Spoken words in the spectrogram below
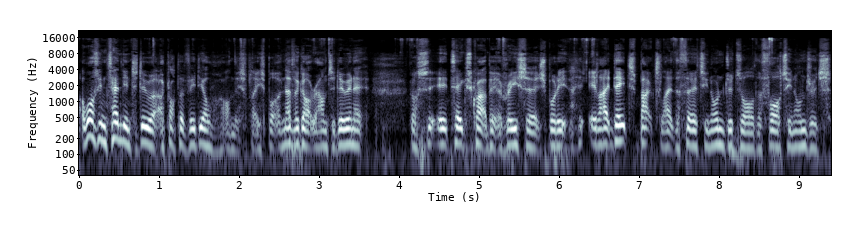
I was intending to do a, proper video on this place but I've never got around to doing it because it, it takes quite a bit of research but it, it like dates back to like the 1300s or the 1400s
